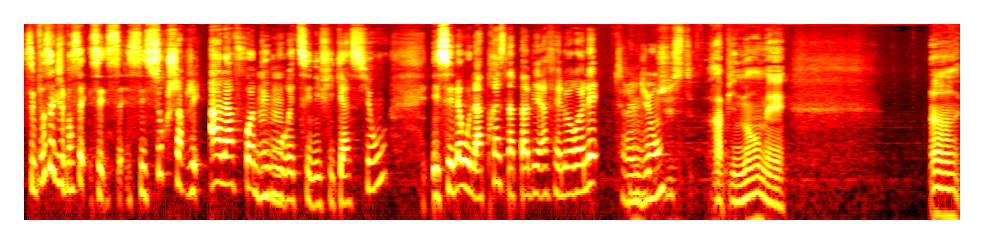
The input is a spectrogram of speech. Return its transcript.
c'est pour ça que je pensais, c'est surchargé à la fois d'humour mhm. et de signification, et c'est là où la presse n'a pas bien fait le relais. Cyril Dion Juste rapidement, mais un,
